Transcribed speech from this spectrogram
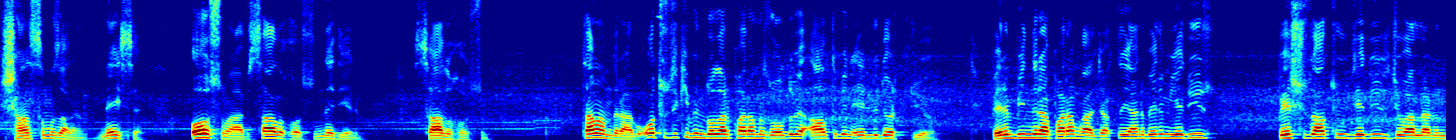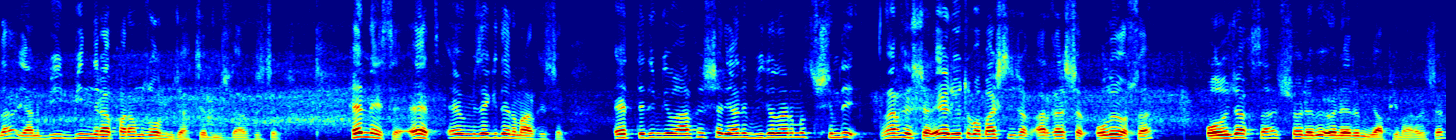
Şansımız alan. Neyse. Olsun abi sağlık olsun ne diyelim. Sağlık olsun. Tamamdır abi. 32 bin dolar paramız oldu ve 6054 diyor. Benim 1000 lira param kalacaktı. Yani benim 700 500 600 700 civarlarında yani bir 1000 lira paramız olmayacak cebimizde arkadaşlar. Her neyse evet evimize gidelim arkadaşlar. Evet dediğim gibi arkadaşlar yani videolarımız şimdi arkadaşlar eğer YouTube'a başlayacak arkadaşlar oluyorsa olacaksa şöyle bir önerim yapayım arkadaşlar.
